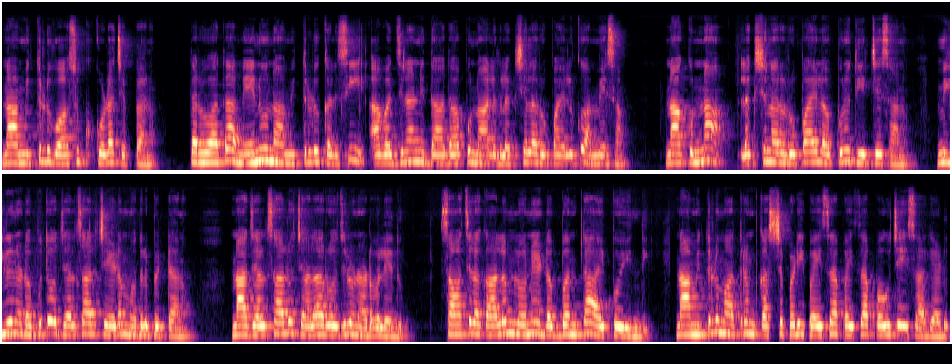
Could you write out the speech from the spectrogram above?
నా మిత్రుడు వాసుకు కూడా చెప్పాను. తరువాత నేను నా మిత్రుడు కలిసి ఆ వజ్రాన్ని దాదాపు నాలుగు లక్షల రూపాయలకు అమ్మేశాం. నాకున్న లక్షన్నర రూపాయల అప్పును తీర్చేశాను. మిగిలిన డబ్బుతో జల్సాలు చేయడం మొదలుపెట్టాను. నా జల్సాలు చాలా రోజులు నడవలేదు. సంవత్సర కాలంలోనే డబ్బంతా అయిపోయింది. నా మిత్రుడు మాత్రం కష్టపడి పైసా పైసా పోగు చేయసాగాడు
